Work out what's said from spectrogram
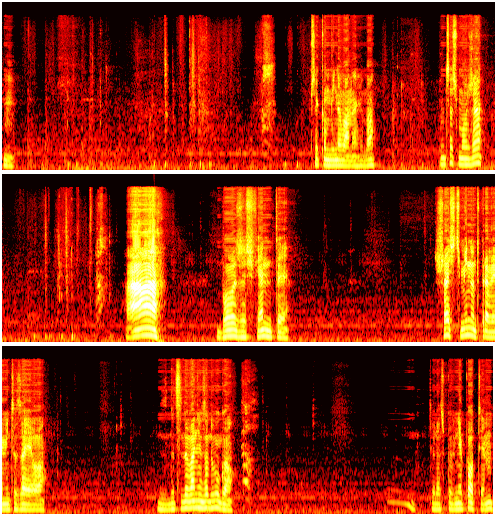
Hmm. Przekombinowane chyba. Chociaż może... A! Boże święty. Sześć minut prawie mi to zajęło. Zdecydowanie za długo. Teraz pewnie po tym.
